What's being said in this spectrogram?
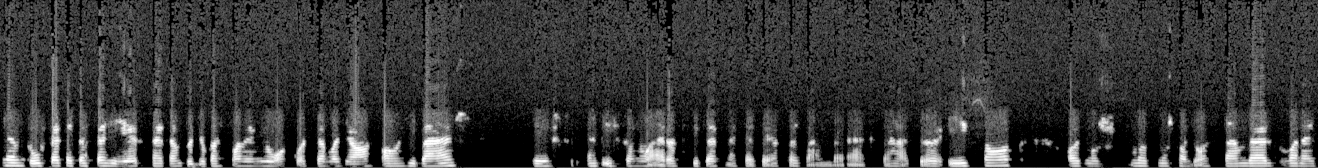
Nem túl fekete-fehér, tehát nem tudjuk azt mondani, hogy jó, akkor te vagy a, a hibás, és ez iszonyú árat fizetnek ezért az emberek. Tehát éjszak, az most, az most nagyon szenved. Van egy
